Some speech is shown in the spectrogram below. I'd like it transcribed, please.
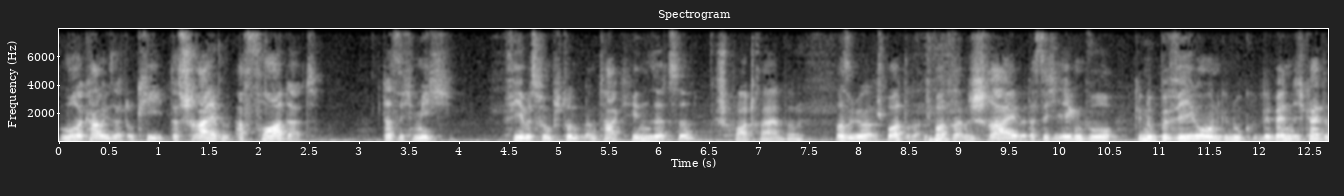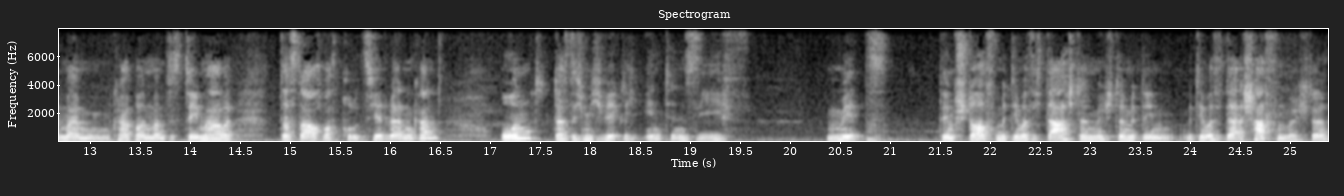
Murakami sagt. Okay, das Schreiben erfordert, dass ich mich vier bis fünf Stunden am Tag hinsetze Sport treibe. also genau, Sport, Sporttreiben schreibe, dass ich irgendwo genug Bewegung und genug Lebendigkeit in meinem Körper und meinem System habe, dass da auch was produziert werden kann und dass ich mich wirklich intensiv mit dem Stoff, mit dem, was ich darstellen möchte, mit dem, mit dem, was ich da erschaffen möchte,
